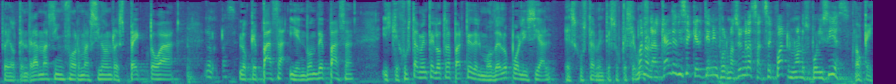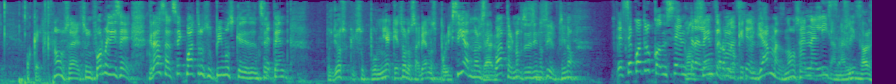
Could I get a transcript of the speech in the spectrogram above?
pero tendrá más información respecto a lo que, pasa. y en dónde pasa, y que justamente la otra parte del modelo policial es justamente eso que se busca. Bueno, el alcalde dice que él tiene información gracias al C4, no a los policías. Ok, ok. No, o sea, su informe dice, gracias al C4 supimos que en 70... Pues yo suponía que eso lo sabían los policías, no el C4, ¿no? Pues, si no, el C4 concentra, la información. lo que te llamas, ¿no? analiza. Ahora,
